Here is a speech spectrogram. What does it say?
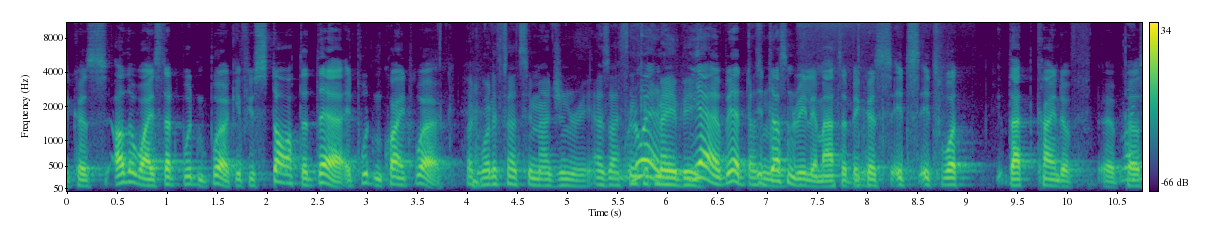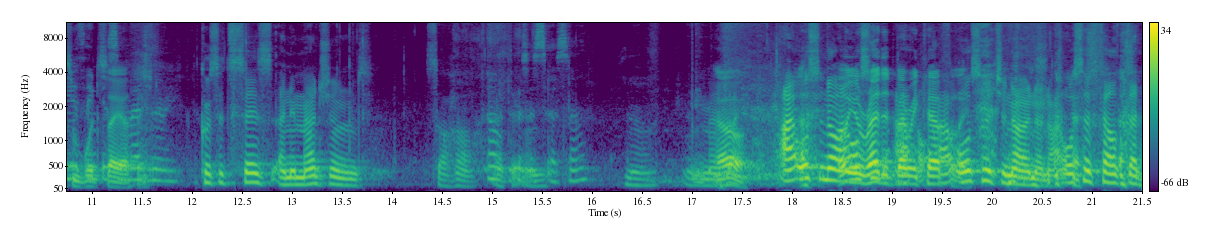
because otherwise that wouldn't work. If you started there, it wouldn't quite work. But what if that's imaginary, as I think Well, it may be? Yeah, but Doesn't it doesn't really matter because it's it's what that kind of uh, Why do you person think would it's say. I think. imaginary? Because it says an imagined sarha. Oh, at the because it end. says so. Yeah, an imag- Oh, I also no. Oh, I you read it very I- I, carefully. also, no, no, no. I also felt that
